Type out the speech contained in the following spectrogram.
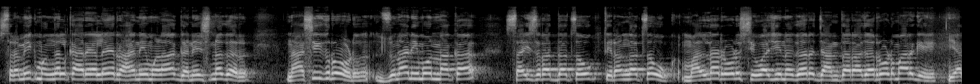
श्रमिक मंगल कार्यालय राहणेमळा गणेशनगर नाशिक रोड जुना निमोन नाका साई श्राद्धा चौक तिरंगा चौक मालदा रोड शिवाजीनगर जांता राजा रोड मार्गे. या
